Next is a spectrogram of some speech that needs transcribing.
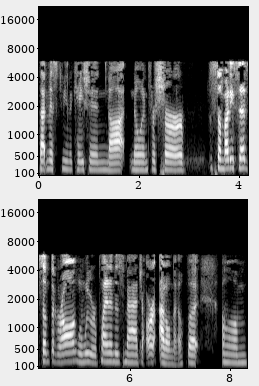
that miscommunication, not knowing for sure. Somebody said something wrong when we were planning this match, or I don't know, but um,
